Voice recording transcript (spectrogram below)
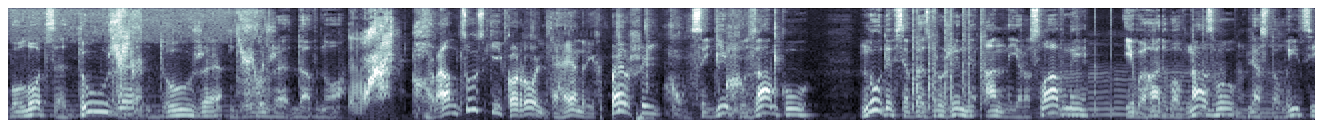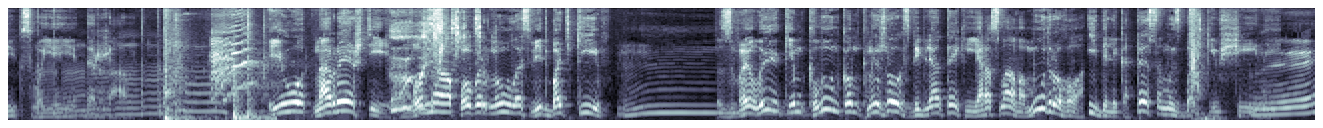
Було це дуже, дуже, дуже давно. Французький король Генріх І сидів у замку, нудився без дружини Анни Ярославни і вигадував назву для столиці своєї держави. І от нарешті вона повернулась від батьків. З великим клунком книжок з бібліотеки Ярослава Мудрого і делікатесами з батьківщини.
